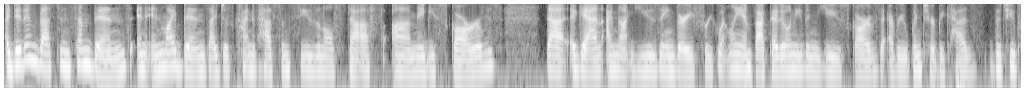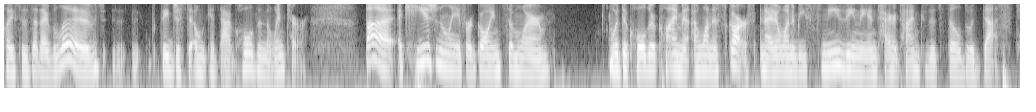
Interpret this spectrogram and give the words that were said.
I did invest in some bins. And in my bins, I just kind of have some seasonal stuff, um, maybe scarves that again I'm not using very frequently. In fact, I don't even use scarves every winter because the two places that I've lived, they just don't get that cold in the winter. But occasionally, if we're going somewhere with the colder climate, I want a scarf and I don't want to be sneezing the entire time because it's filled with dust.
